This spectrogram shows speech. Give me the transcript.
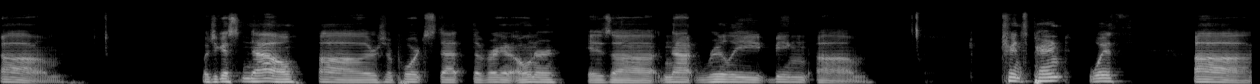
um, which I guess now uh, there's reports that the friggin' owner is uh, not really being um, transparent with uh,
